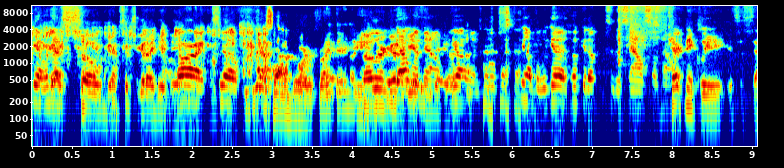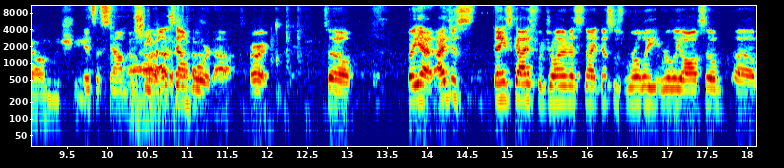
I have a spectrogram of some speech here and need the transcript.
Yeah, we're gonna. That's so good. Such a good idea, Dave. All right. So You got soundboards right there. in your hand. Another we good got idea one from now. Dave. We got one. Oops. Yeah, but we gotta hook it up to the sound somehow. Technically, it's a sound machine. It's a sound machine, not a soundboard. Ah, all right. So, but yeah, I just thanks guys for joining us tonight. This was really, really awesome. Uh,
